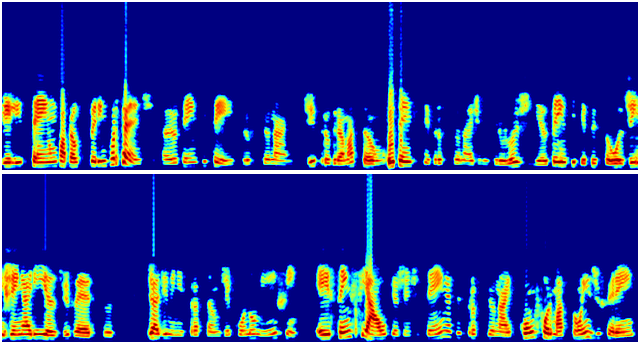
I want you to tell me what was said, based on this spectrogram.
eles têm um papel super importante. Então, eu tenho que ter profissionais de programação, eu tenho que ter profissionais de meteorologia, eu tenho que ter pessoas de engenharias diversas, de administração, de economia, enfim. É essencial que a gente tenha esses profissionais com formações diferentes,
